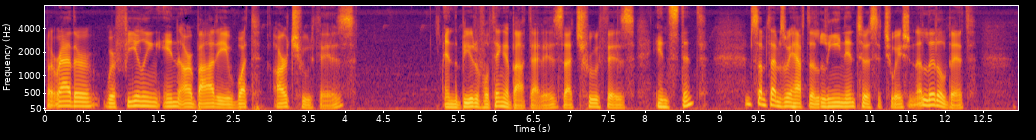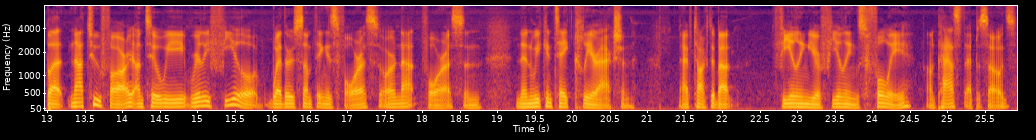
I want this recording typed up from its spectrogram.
but rather we're feeling in our body what our truth is. And the beautiful thing about that is that truth is instant. Sometimes we have to lean into a situation a little bit, but not too far until we really feel whether something is for us or not for us. And then we can take clear action. I've talked about feeling your feelings fully on past episodes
